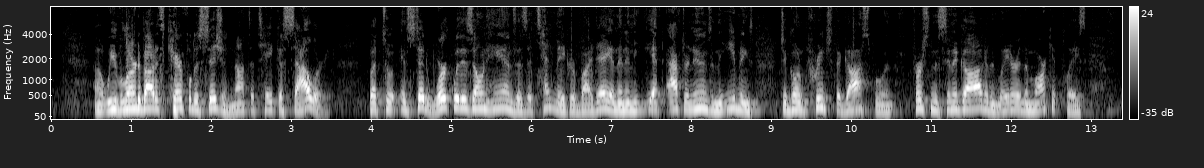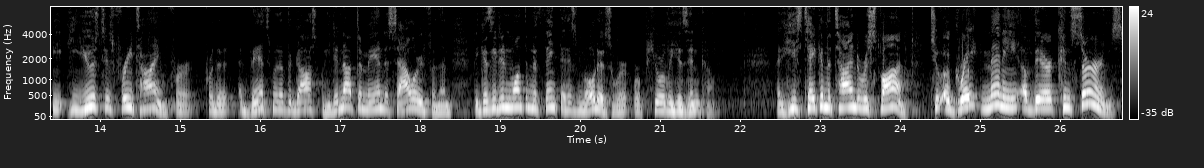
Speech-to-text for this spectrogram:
Uh, we've learned about his careful decision not to take a salary, but to instead work with his own hands as a tent maker by day, and then in the afternoons and the evenings to go and preach the gospel, and first in the synagogue and then later in the marketplace. He, he used his free time for, for the advancement of the gospel. He did not demand a salary from them because he didn't want them to think that his motives were, were purely his income. And he's taken the time to respond to a great many of their concerns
